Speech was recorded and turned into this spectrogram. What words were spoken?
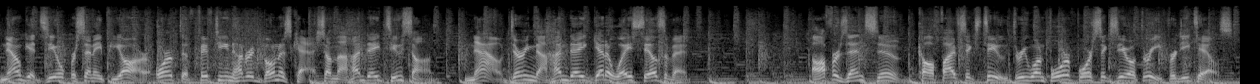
Now get 0% APR or up to 1500 bonus cash on the Hyundai Tucson. Now, during the Hyundai Getaway Sales Event. Offers end soon. Call 562 314 4603 for details.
